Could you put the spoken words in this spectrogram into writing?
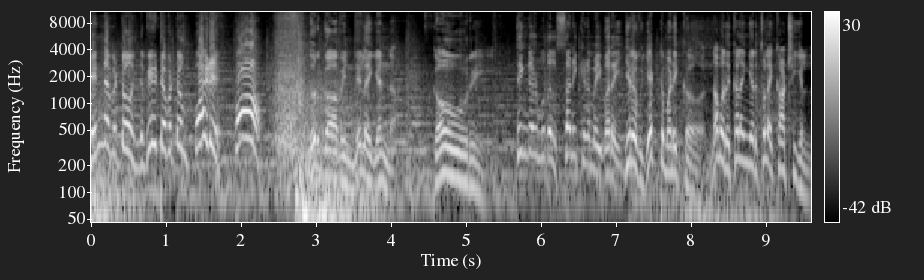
என்ன விட்டும் இந்த வீட்டை விட்டும் போயிடு போ. துர்காவின் நிலை என்ன? கௌரி. திங்கள் முதல் சனிக்கிழமை வரை இரவு எட்டு மணிக்கு நமது கலைஞர் தொலைக்காட்சியில்.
